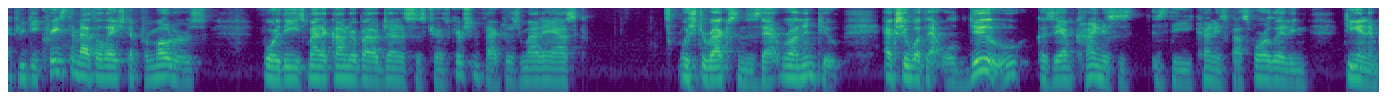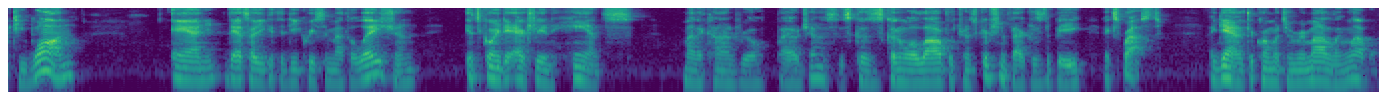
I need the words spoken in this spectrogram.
if you decrease the methylation of promoters for these mitochondrial biogenesis transcription factors, you might ask, which direction does that run into? Actually, what that will do, because the AMP kinase is, is the kinase phosphorylating DNMT1, and that's how you get the decrease in methylation, it's going to actually enhance mitochondrial biogenesis because it's going to allow for transcription factors to be expressed, again, at the chromatin remodeling level.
